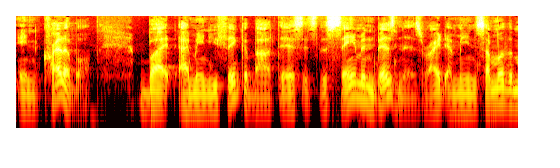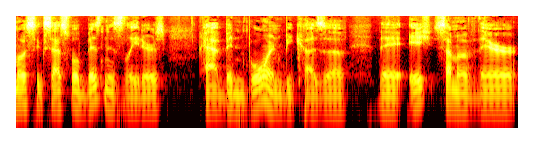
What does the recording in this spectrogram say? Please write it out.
incredible. But I mean, you think about this, it's the same in business, right? I mean, some of the most successful business leaders have been born because of the some of their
